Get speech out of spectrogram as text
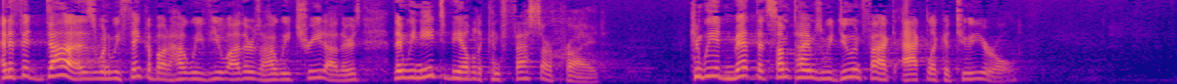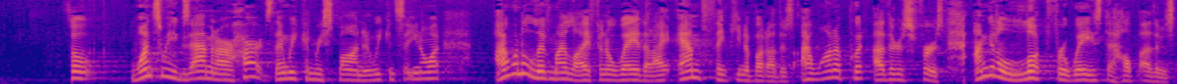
And if it does, when we think about how we view others or how we treat others, then we need to be able to confess our pride. Can we admit that sometimes we do, in fact, act like a two year old? So once we examine our hearts, then we can respond and we can say, you know what? I want to live my life in a way that I am thinking about others. I want to put others first. I'm going to look for ways to help others,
